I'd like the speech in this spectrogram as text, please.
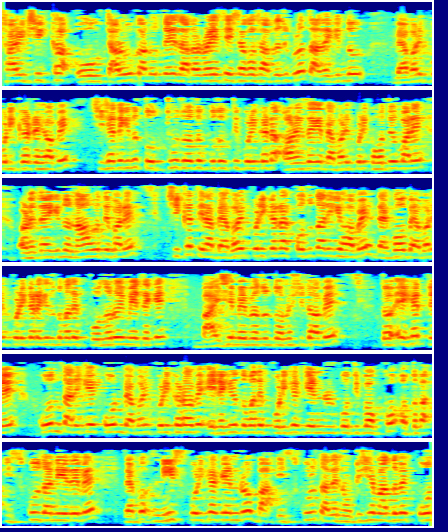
শারীরিক শিক্ষা ও চারুকারুতে যারা রয়েছে এই সকল সাবজেক্টগুলো তাদের কিন্তু ব্যবহারিক পরীক্ষাটাই হবে। সেই সাথে কিন্তু তথ্য তথ্য প্রযুক্তি পরীক্ষাটা অনেক জায়গায় ব্যবহারিক পরীক্ষা হতেও পারে, অনেক জায়গায় কিন্তু নাও হতে পারে। শিক্ষার্থীরা ব্যবহারিক পরীক্ষাটা কত তারিখে হবে? দেখো, ব্যবহারিক পরীক্ষাটা কিন্তু তোমাদের পনেরোই মে থেকে বাইশে মে পর্যন্ত অনুষ্ঠিত হবে। তো এক্ষেত্রে কোন তারিখে কোন ব্যবহারিক পরীক্ষাটা হবে, এটা কিন্তু তোমাদের পরীক্ষা কেন্দ্র কর্তৃপক্ষ অথবা স্কুল জানিয়ে দেবে। দেখো নিজ পরীক্ষা কেন্দ্র বা স্কুল তাদের নোটিশের মাধ্যমে কোন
